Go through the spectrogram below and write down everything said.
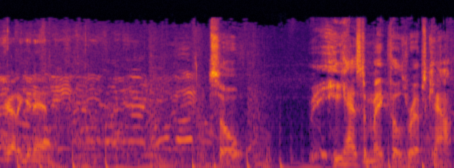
I gotta get in. So he has to make those reps count.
